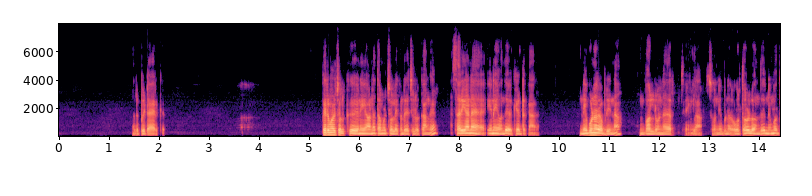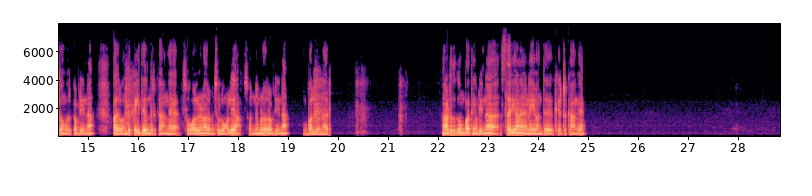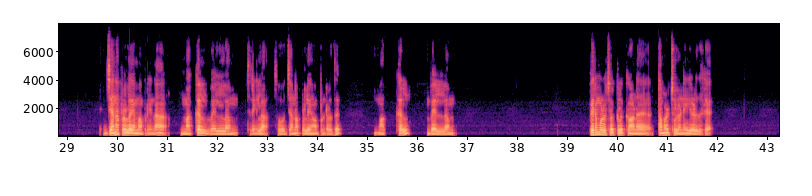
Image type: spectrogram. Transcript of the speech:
ரிப்பீட் ஆயிருக்கு. பிறமொழி சொல்லுக்கு இணையான தமிழ் சொல்லை கண்டு சொல்லியிருக்காங்க. சரியான இணையை வந்து கேட்டிருக்காங்க. நிபுணர் அப்படின்னா வல்லுனர். சரிங்களா? ஸோ நிபுணர் ஒரு தொழில் வந்து நிபுணத்துவம் இருக்கு அப்படின்னா, அதில் வந்து கை தேர்ந்திருக்காங்க. ஸோ வல்லுனர் அப்படின்னு சொல்லுவோம் இல்லையா? ஸோ நிபுணர் அப்படின்னா வல்லுனர். அடுத்ததும் பார்த்தீங்க அப்படின்னா, சரியான இணையை வந்து கேட்டிருக்காங்க. ஜனப்பிரளயம் அப்படின்னா மக்கள் வெள்ளம். சரிங்களா? ஸோ ஜனப்பிரளயம் அப்படின்றது மக்கள் வெள்ளம். பிறமொழி சொற்களுக்கான தமிழ் சொல்லனை எழுதுக.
